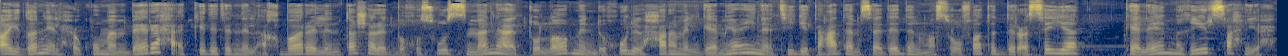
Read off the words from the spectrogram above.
أيضا الحكومة امبارح أكدت أن الأخبار اللي انتشرت بخصوص منع الطلاب من دخول الحرم الجامعي نتيجة عدم سداد المصروفات الدراسية كلام غير صحيح.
